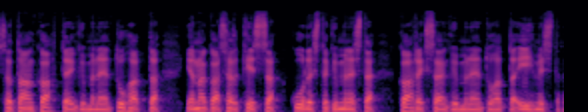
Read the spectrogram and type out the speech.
120 000 ja Nagasakissa 60 80 000 ihmistä.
